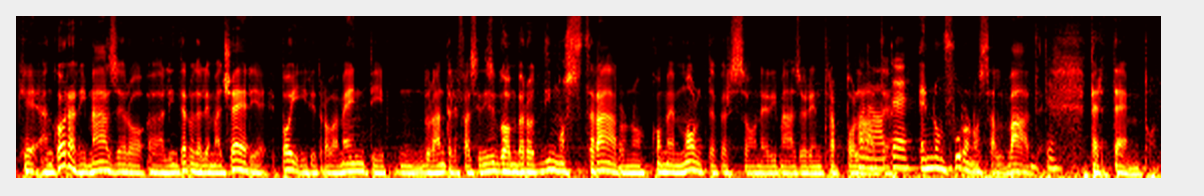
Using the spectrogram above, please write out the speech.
che ancora rimasero eh, all'interno delle macerie e poi i ritrovamenti mh, durante le fasi di sgombero dimostrarono come molte persone rimasero intrappolate Volate. e non furono salvate per tempo.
